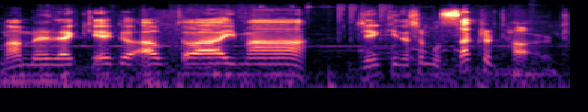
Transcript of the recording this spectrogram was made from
Mamy lekkiego auto-aima. Dzięki naszemu Sacred Heart.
